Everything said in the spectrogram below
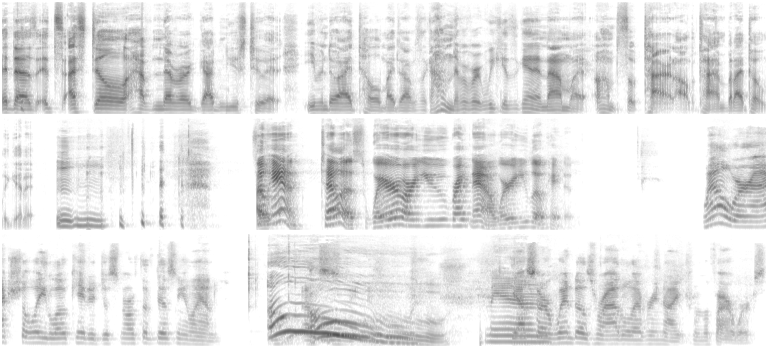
It does. It's. I still have never gotten used to it. Even though I told my job, I was like, I'll never work weekends again. And now I'm like, oh, I'm so tired all the time. But I totally get it. hmm So Ann, tell us where are you right now? Where are you located? Well, we're actually located just north of Disneyland. Oh, Ooh. man. Yes, our windows rattle every night from the fireworks.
